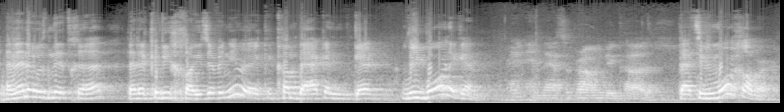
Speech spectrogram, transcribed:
and then it was nitche, that it could be chayzer v'nira. It could come back and get reborn again. And, and that's a problem because That's even more chomer.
